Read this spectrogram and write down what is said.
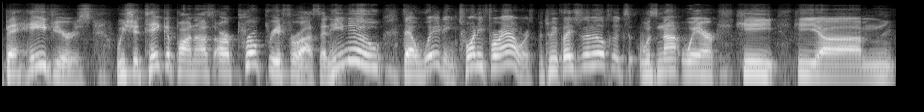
behaviors we should take upon us are appropriate for us. And he knew that waiting 24 hours between fleishiks and milchiks was not where he he um,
